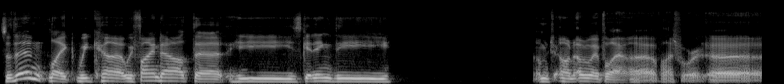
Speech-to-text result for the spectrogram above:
so then, like, we uh, we find out that he's getting the. I'm on. oh, wait, flash, uh, flash forward. Uh,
